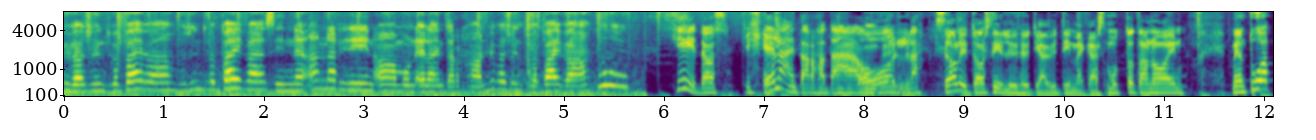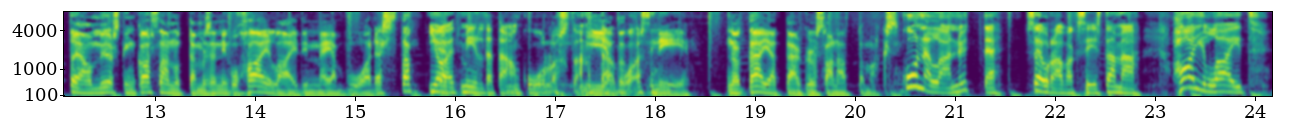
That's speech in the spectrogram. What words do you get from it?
Hyvää syntymäpäivää, hyvää syntymäpäivää sinne Annarin aamun eläintarhaan. Hyvää syntymäpäivää. Uhu. Kiitos. Eläintarha tähän on, kyllä. Se oli tosi lyhyt ja ytimekäs, mutta tota noin, meidän tuottaja on myöskin kasannut tämmöisen niinku highlightin meidän vuodesta. Joo, että et miltä tämä on kuulostanut tämä tot- vuosi. Niin. No tää jättää kyllä sanattomaksi. Kuunnellaan nyt seuraavaksi siis tämä highlight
